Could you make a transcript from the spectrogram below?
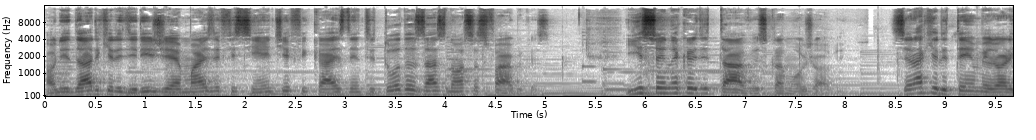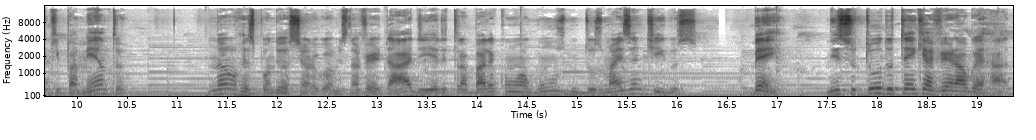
A unidade que ele dirige é mais eficiente e eficaz dentre todas as nossas fábricas. Isso é inacreditável, exclamou o jovem. Será que ele tem o melhor equipamento? Não, respondeu a senhora Gomes. Na verdade, ele trabalha com alguns dos mais antigos. Bem, nisso tudo tem que haver algo errado,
